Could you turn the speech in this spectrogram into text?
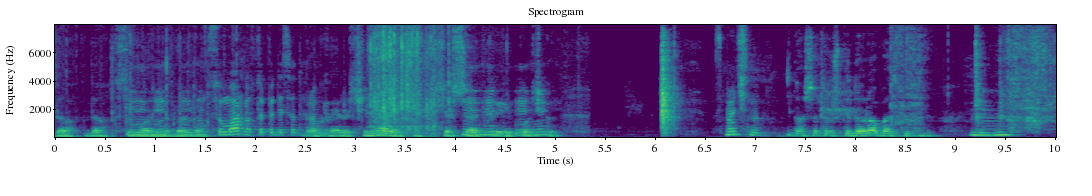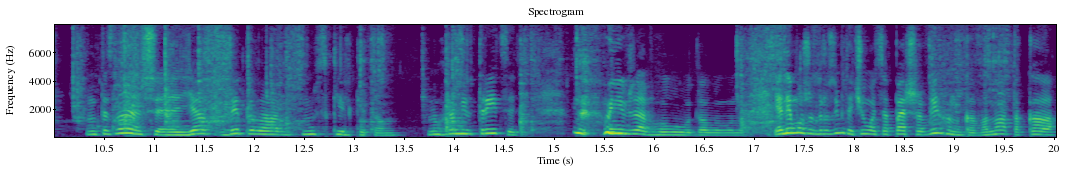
Да, да, сумарно, да, да. Сумарно 150 грамів. Хай розчиняється, ще ще Мгм, крию мгм. пачку. Смачно. Да, ще трошки дораба сюди. Угу. Ну, ти знаєш, е, я випила, ну скільки там? Ну, грамів 30. Мені вже в голову дало воно. Я не можу зрозуміти, чому ця перша виганка, вона така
